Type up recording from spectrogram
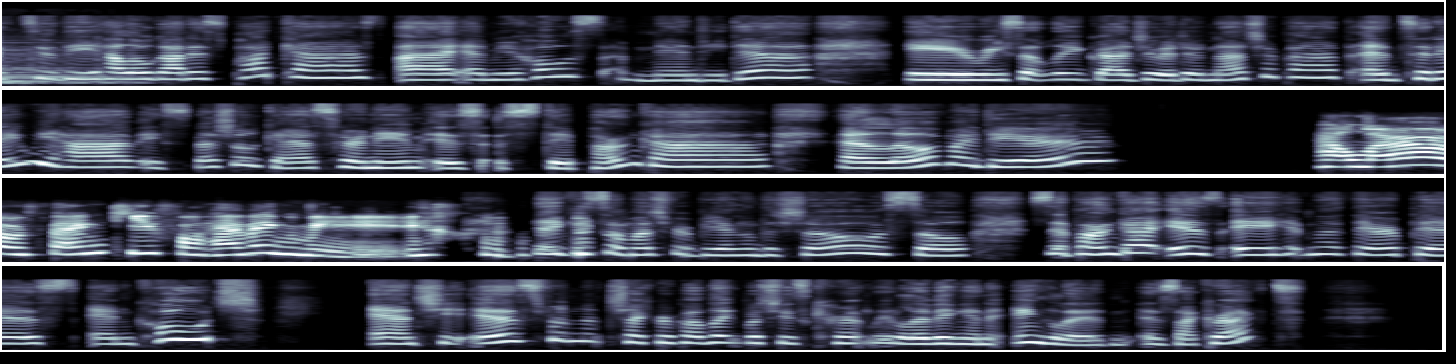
back to the Hello Goddess podcast. I am your host, Mandy Déa, a recently graduated naturopath, and today we have a special guest. Her name is Stepanka. Hello, my dear. Hello, thank you for having me. Thank you so much for being on the show. So, Stepanka is a hypnotherapist and coach, and she is from the Czech Republic, but she's currently living in England. Is that correct?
